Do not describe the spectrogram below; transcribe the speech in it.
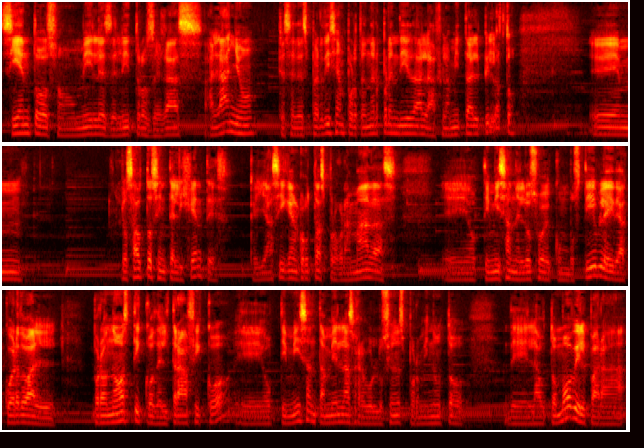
cientos o miles de litros de gas al año que se desperdician por tener prendida la flamita del piloto. Em, los autos inteligentes que ya siguen rutas programadas, eh, optimizan el uso de combustible y de acuerdo al pronóstico del tráfico, eh, optimizan también las revoluciones por minuto del automóvil para,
